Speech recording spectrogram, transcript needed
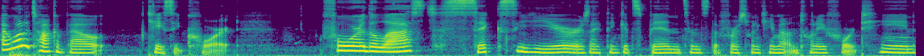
I want to talk about Casey Cort. For the last six years, I think it's been since the first one came out in 2014,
